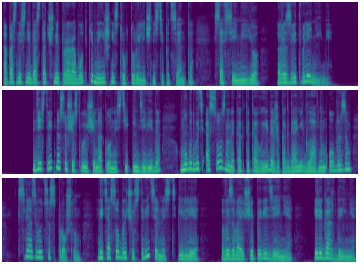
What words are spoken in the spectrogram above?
опасность недостаточной проработки нынешней структуры личности пациента со всеми ее разветвлениями. Действительно существующие наклонности индивида могут быть осознаны как таковые, даже когда они главным образом связываются с прошлым, ведь особая чувствительность или вызывающее поведение, или гордыня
